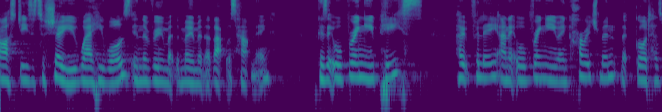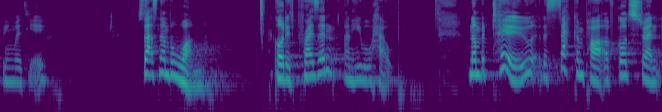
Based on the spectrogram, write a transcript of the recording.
ask Jesus to show you where he was in the room at the moment that that was happening, because it will bring you peace, hopefully, and it will bring you encouragement that God has been with you. So that's number one. God is present and he will help. Number two, the second part of God's strength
